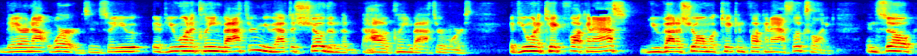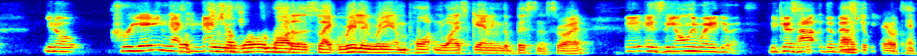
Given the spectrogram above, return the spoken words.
they are not words. And so you if you want a clean bathroom you have to show them the, how a clean bathroom works. If you want to kick fucking ass you got to show them what kicking fucking ass looks like. And so you know creating that so connection being a role model is like really really important while scaling the business right? It is the only way to do it. Because how the best way, okay.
